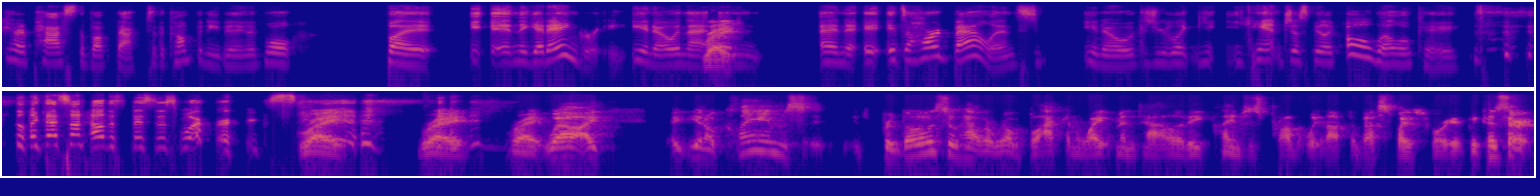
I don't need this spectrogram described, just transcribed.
try to pass the buck back to the company being like well but and they get angry you know and that right. and, and it, it's a hard balance you know because you're like you, you, can't just be like oh well okay. Like that's not how this business works. Right. Right. Right. Well i you know claims for those who have a real black and white mentality claims is probably not the best place for you because there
